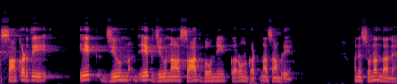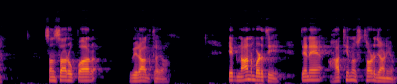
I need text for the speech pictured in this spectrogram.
સાંકળતી એક જીવ એક જીવના સાત ભવની કરુણ ઘટના સાંભળી અને સુનંદાને સંસાર ઉપર વિરાગ થયો. એક નાનબળથી બળથી તેણે હાથીનું સ્થળ જાણ્યું.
